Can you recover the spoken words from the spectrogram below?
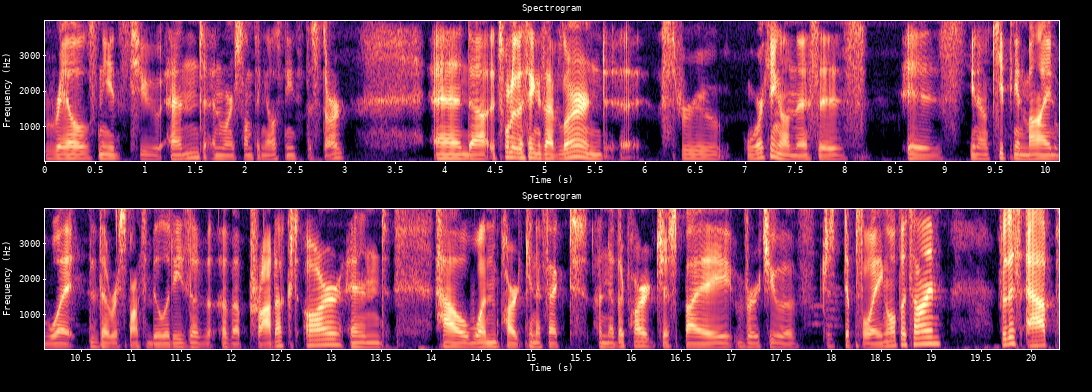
Rails needs to end and where something else needs to start. And uh, it's one of the things I've learned uh, through working on this is is you know keeping in mind what the responsibilities of, of a product are and how one part can affect another part just by virtue of just deploying all the time. For this app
